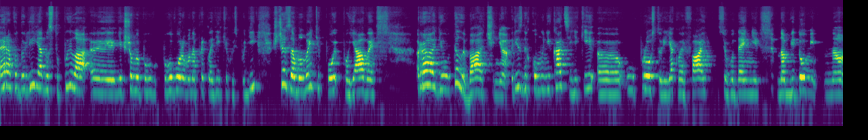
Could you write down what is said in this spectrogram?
ера водолія наступила, е, якщо ми поговоримо на прикладі якихось подій, ще за моментів появи радіо, телебачення, різних комунікацій, які е, у просторі, як Wi-Fi сьогоденні, нам відомі на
